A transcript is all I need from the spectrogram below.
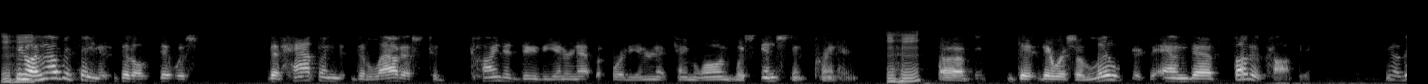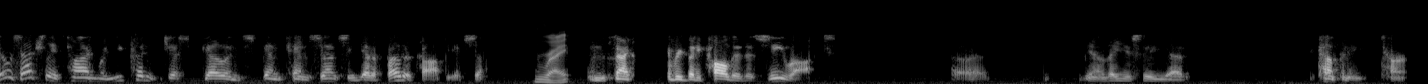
Mhm. You know, another thing that that, that was that happened that allowed us to kind of do the internet before the internet came along was instant printing. Mhm. Uh, th- there was a little and uh, photocopying. You know, there was actually a time when you couldn't just go and spend ten cents and get a photocopy of something. Right. And In fact, everybody called it a Xerox. Uh, you know, they use the uh, company term.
